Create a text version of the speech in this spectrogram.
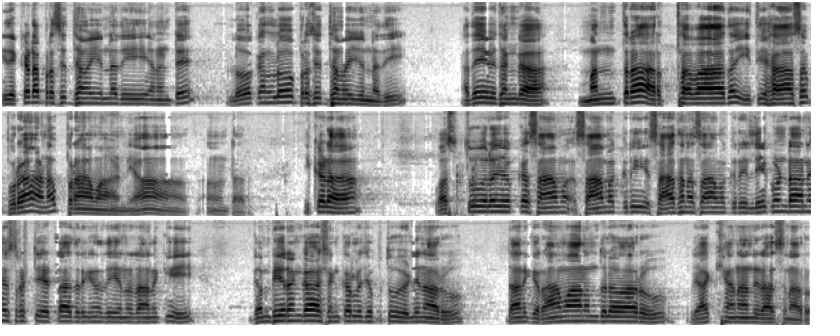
ఇది ఎక్కడ ప్రసిద్ధమై ఉన్నది అని అంటే లోకంలో ప్రసిద్ధమై ఉన్నది. అదేవిధంగా మంత్ర అర్థవాద ఇతిహాస పురాణ ప్రామాణ్య అని అంటారు. ఇక్కడ వస్తువుల యొక్క సామ సామగ్రి సాధన సామగ్రి లేకుండానే సృష్టి ఎట్లా జరిగినది అనడానికి గంభీరంగా శంకర్లు చెబుతూ వెళ్ళినారు. దానికి రామానందుల వారు వ్యాఖ్యానాన్ని రాసినారు.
